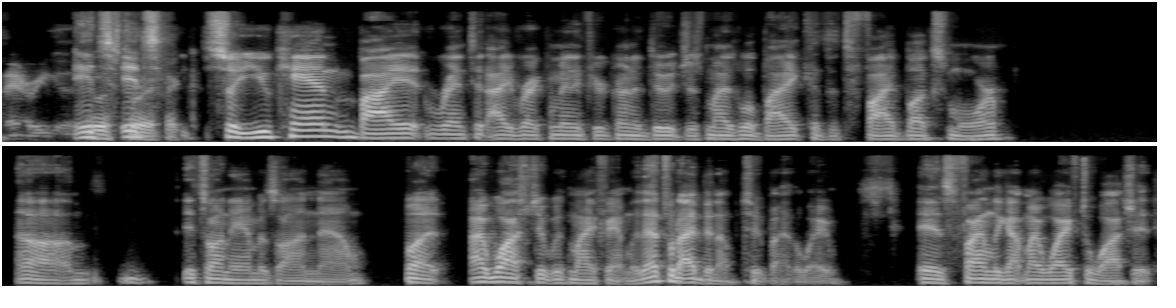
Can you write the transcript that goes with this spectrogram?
very good. It's was it's terrific. so you can buy it, rent it. I recommend if you're going to do it, just might as well buy it because it's five bucks more. Um, it's on Amazon now, but I watched it with my family. That's what I've been up to, by the way. Is finally got my wife to watch it,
